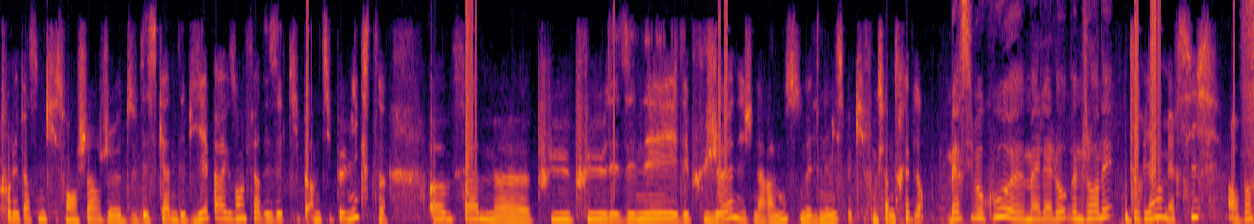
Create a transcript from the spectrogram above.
pour les personnes qui sont en charge de, des scans des billets, par exemple, faire des équipes un petit peu mixtes, hommes, femmes, euh, plus, plus des aînés et des plus jeunes. Et généralement, ce sont des dynamismes qui fonctionnent très bien. Merci beaucoup, euh, Maëlle Bonne journée. De rien, merci. Au revoir.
